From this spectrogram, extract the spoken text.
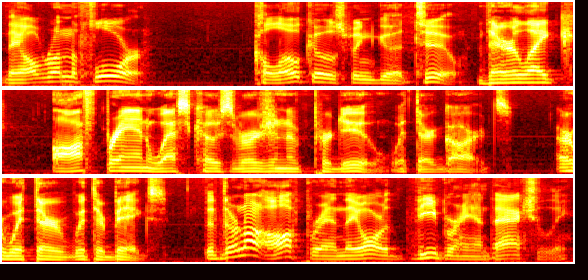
They all run the floor. Koloko's been good too. They're like off-brand West Coast version of Purdue with their guards or with their with their bigs. They're not off-brand. They are the brand actually.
